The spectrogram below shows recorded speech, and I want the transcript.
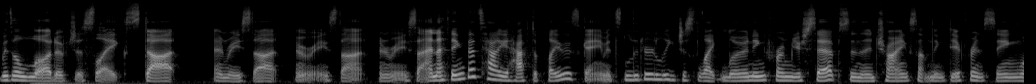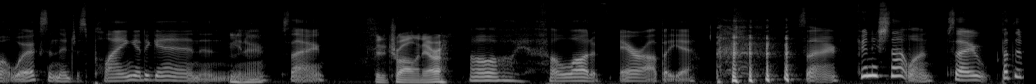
with a lot of just like start and restart and restart and restart. And I think that's how you have to play this game. It's literally just like learning from your steps and then trying something different, seeing what works, and then just playing it again. And, you know, so, Bit of trial and error. oh, a lot of error, but yeah. so, finished that one. So, but the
